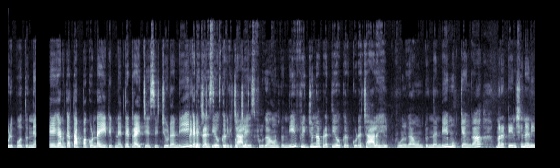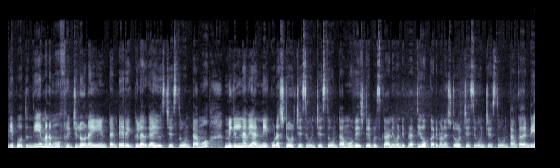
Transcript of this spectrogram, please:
ఊడిపోతుంది కనుక తప్పకుండా ఈ టిప్ని అయితే ట్రై చేసి చూడండి. ప్రతి ఒక్కరికి చాలా యూస్ఫుల్గా ఉంటుంది. ఫ్రిడ్జ్ ఉన్న ప్రతి ఒక్కరికి కూడా చాలా హెల్ప్ఫుల్గా ఉంటుందండి. ముఖ్యంగా మన టెన్షన్ అనేది పోతుంది. మనము ఫ్రిడ్జ్లోనే ఏంటంటే రెగ్యులర్గా యూస్ చేస్తూ ఉంటాము. మిగిలినవి అన్నీ కూడా స్టోర్ చేసి ఉంచేస్తూ ఉంటాము. వెజిటేబుల్స్ కానివ్వండి ప్రతి ఒక్కటి మనం స్టోర్ చేసి ఉంచేస్తూ ఉంటాం కదండి.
